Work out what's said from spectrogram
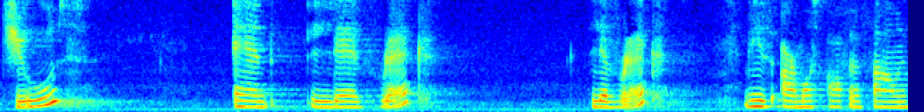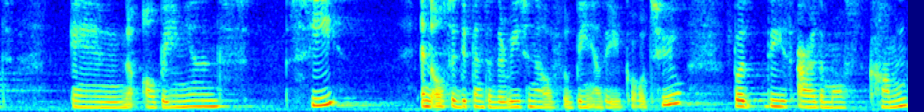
Juice and levrek levrek these are most often found in Albanian's sea and also depends on the region of Albania that you go to but these are the most common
